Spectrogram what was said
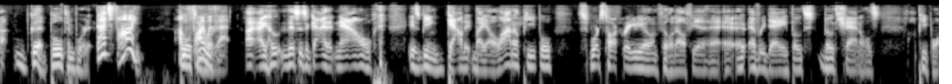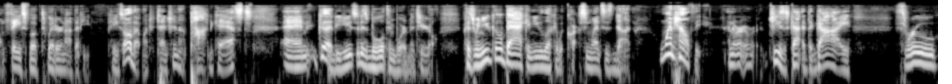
Uh, good. Bulletin board it. That's fine. I'm Bulletin fine with that. I, I hope this is a guy that now is being doubted by a lot of people. Sports talk radio in Philadelphia every day, both both channels. Uh, people on Facebook, Twitter. Not that he pays all that much attention. Uh, podcasts, and good. You use it as bulletin board material because when you go back and you look at what Carson Wentz has done, when healthy, and Jesus, God, the guy threw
